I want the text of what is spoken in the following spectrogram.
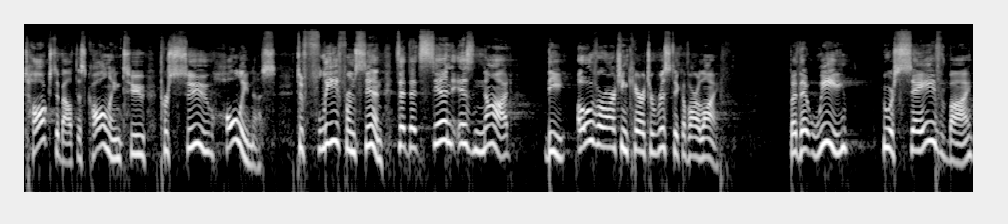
talks about this calling to pursue holiness, to flee from sin. That, that sin is not the overarching characteristic of our life, but that we who are saved by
